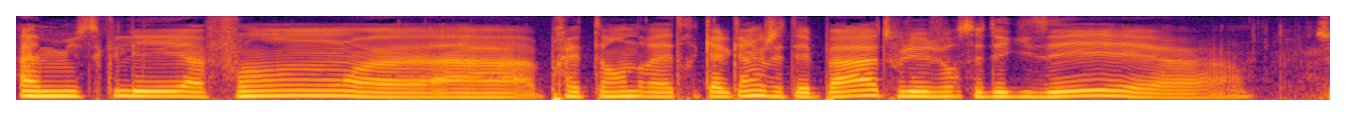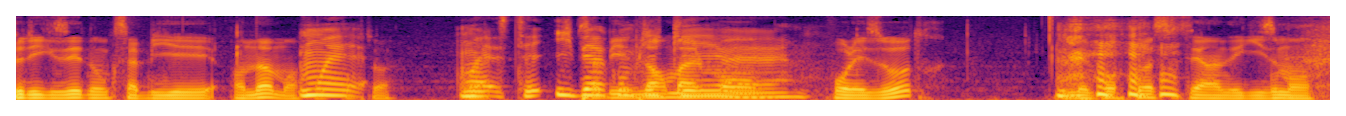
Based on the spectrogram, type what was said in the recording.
à muscler à fond, euh, à prétendre être quelqu'un que j'étais pas, tous les jours se déguiser. euh, Se déguiser, donc s'habiller en homme, en fait, Ouais. pour toi. Ouais, Ouais. c'était hyper compliqué. normalement. euh, Pour les autres, mais pour toi, c'était un déguisement.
